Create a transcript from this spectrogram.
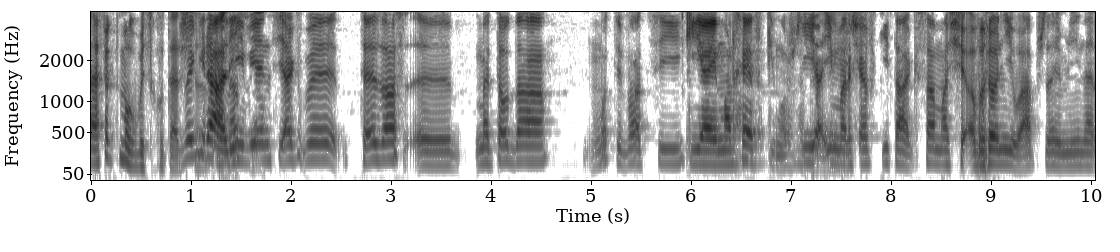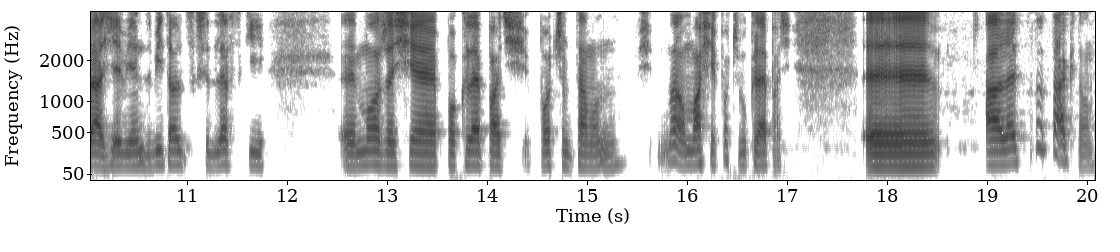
efekt mógł być skuteczny. Wygrali, Natomiast- więc jakby teza, y, metoda motywacji Kija i marchewki można kija i powiedzieć. marchewki, tak, sama się obroniła, przynajmniej na razie, więc Witold Skrzydlewski y, może się poklepać, po czym tam on, no ma się po czym klepać. Y, ale no tak, no,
